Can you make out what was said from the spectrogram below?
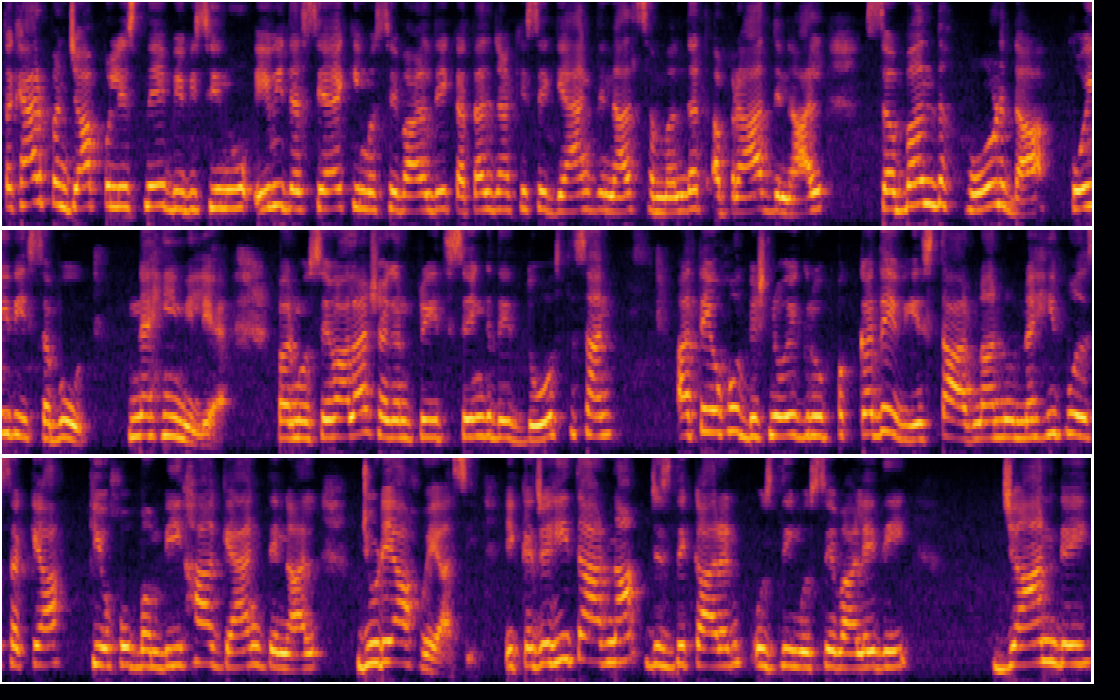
ਤਾਂ ਖੈਰ, ਪੰਜਾਬ ਪੁਲਿਸ ਨੇ ਬੀਬੀਸੀ ਨੂੰ ਇਹ ਵੀ ਦੱਸਿਆ ਹੈ ਕਿ ਮੁਸੇਵਾਲ ਦੇ ਕਤਲ ਜਾਂ ਕਿਸੇ ਗੈਂਗ ਦੇ ਨਾਲ ਸੰਬੰਧਿਤ ਅਪਰਾਧ ਦੇ ਨਾਲ ਸਬੰਧ ਹੋਣ ਦਾ ਕੋਈ ਵੀ ਸਬੂਤ ਨਹੀਂ ਮਿਲਿਆ ਪਰ ਮੁਸੇਵਾਲਾ ਸ਼ਗਨਪ੍ਰੀਤ ਸਿੰਘ ਦੇ ਦੋਸਤ ਸਨ। ਅਤੇ ਉਹ ਬਿਸ਼ਨੋਈ ਗਰੁੱਪ ਕਦੇ ਵੀ ਇਸ ਧਾਰਨਾ ਨੂੰ ਨਹੀਂ ਭੁੱਲ ਸਕਿਆ ਕਿ ਉਹ ਬੰਬੀਹਾ ਗੈਂਗ ਦੇ ਨਾਲ ਜੁੜਿਆ ਹੋਇਆ ਸੀ। ਇੱਕ ਅਜਿਹੀ ਧਾਰਨਾ ਜਿਸ ਦੇ ਕਾਰਨ ਉਸ ਦੀ ਮੁੱਸੇਵਾਲੇ ਦੀ ਜਾਨ ਗਈ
